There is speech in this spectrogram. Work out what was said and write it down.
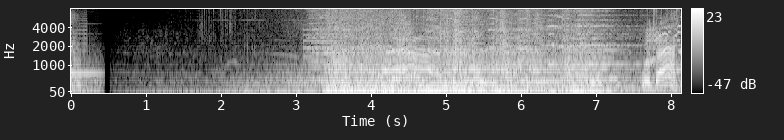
We're back!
